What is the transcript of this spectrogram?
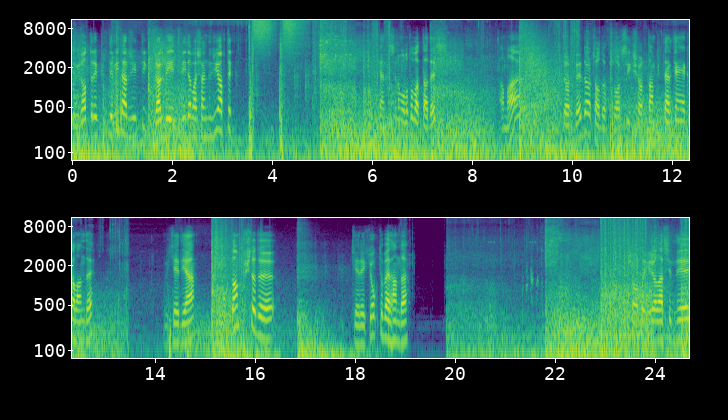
Demigot direkt piklemeyi tercih etti. Güzel bir entry ile başlangıcı yaptık. Kendisine molotov attı Hades. Ama 4 ve 4 oldu. Voxik short'tan piklerken yakalandı. Wikidia. Smoke'dan pushladı. Gerek yoktu Belhanda. Short'a giriyorlar şimdi.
